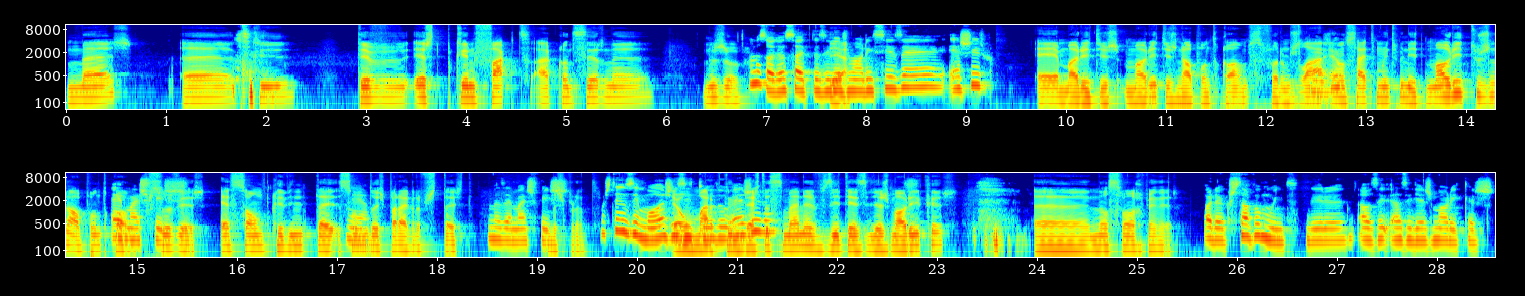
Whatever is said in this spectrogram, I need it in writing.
mas eh, que teve este pequeno facto a acontecer na, no jogo. Mas olha, o site das Ilhas Yeah. Maurícias é, é giro. É mauritius, mauritiusnow.com, se formos lá, É é um site muito bonito. mauritiusnow.com, É por sua fixe. vez, é só um bocadinho de texto, são Yeah. dois parágrafos de texto. Mas é mais Mas fixe. pronto. Mas tem os emojis É e o tudo. marketing É desta giro. semana, visitem as Ilhas Mauricas, ah, não se vão arrepender. Olha, eu gostava muito de ir aos- às Ilhas Mauricas,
